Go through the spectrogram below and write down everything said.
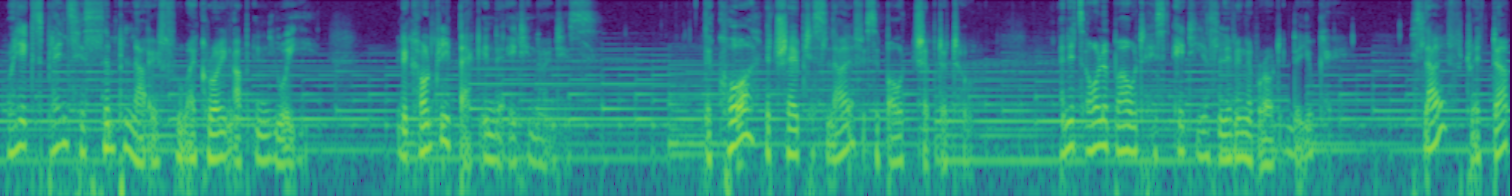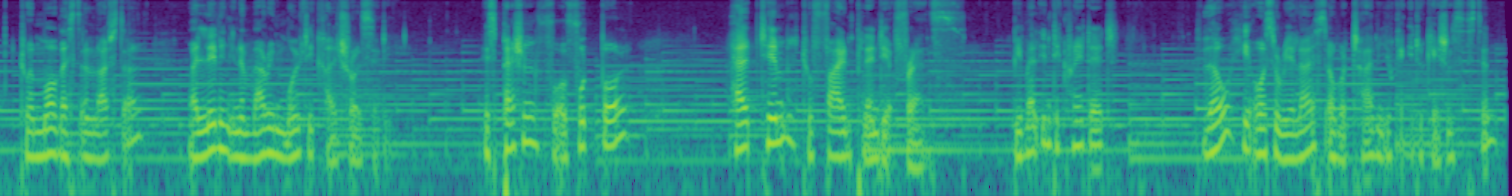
where he explains his simple life while growing up in UAE, in a country back in the 1890s. The core that shaped his life is about Chapter 2, and it's all about his eight years living abroad in the UK. His life to adapt to a more Western lifestyle while living in a very multicultural city. His passion for football helped him to find plenty of friends, be well integrated, though he also realized over time the UK education system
